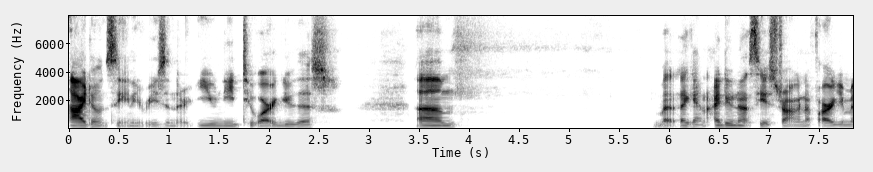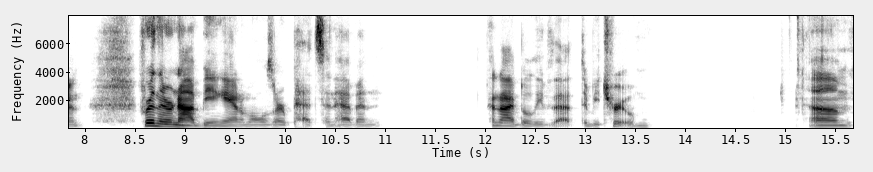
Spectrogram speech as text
I don't see any reason there you need to argue this. Um, but again, I do not see a strong enough argument for there not being animals or pets in heaven. And I believe that to be true. Um,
